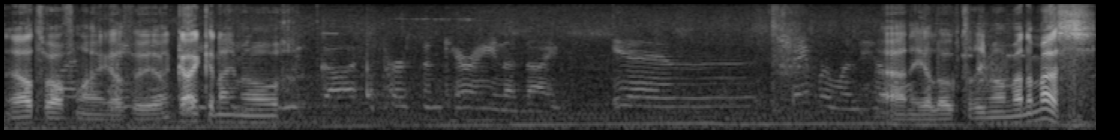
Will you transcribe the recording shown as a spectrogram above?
Ja, 12 van gaat weer. Kijken naar hoor. En hier loopt er iemand met een mes.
